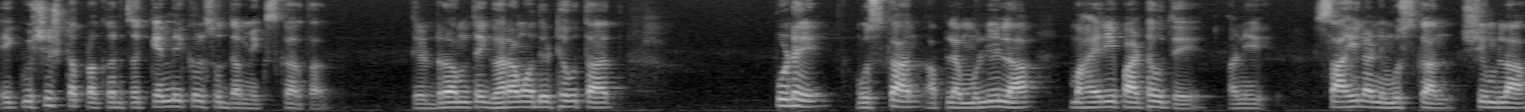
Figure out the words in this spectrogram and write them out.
एक विशिष्ट प्रकारचं केमिकलसुद्धा मिक्स करतात. ते ड्रम ते घरामध्ये ठेवतात. पुढे मुस्कान आपल्या मुलीला माहेरी पाठवते आणि साहिल आणि मुस्कान शिमला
